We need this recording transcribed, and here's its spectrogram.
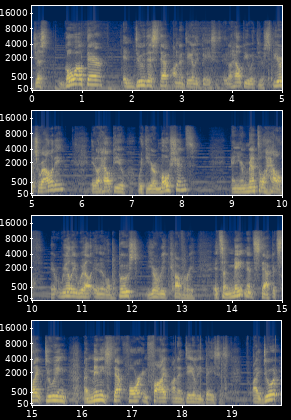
just go out there and do this step on a daily basis. It'll help you with your spirituality. It'll help you with your emotions and your mental health. It really will, and it'll boost your recovery. It's a maintenance step. It's like doing a mini step four and five on a daily basis. I do it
